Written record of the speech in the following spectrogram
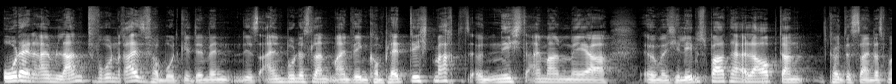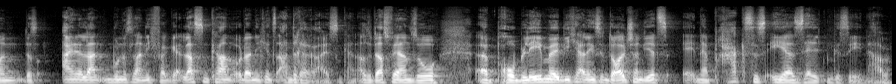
oder in einem Land, wo ein Reiseverbot gilt. Denn wenn jetzt ein Bundesland meinetwegen komplett dicht macht und nicht einmal mehr irgendwelche Lebenspartner erlaubt, dann könnte es sein, dass man das eine Land, Bundesland nicht verlassen kann oder nicht ins andere reisen kann. Also das wären so äh, Probleme, die ich allerdings in Deutschland jetzt in der Praxis eher selten gesehen habe.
